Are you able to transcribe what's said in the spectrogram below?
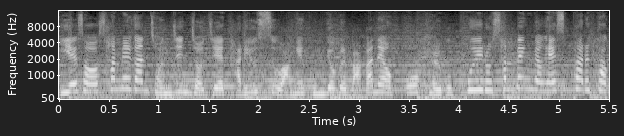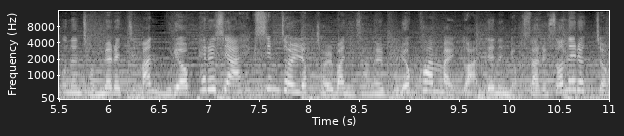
이에서 3일간 전진 저지의 다리우스 왕의 공격을 막아내었고 결국 포위로 300명의 스파르타군은 전멸했지만 무려 페르시아 핵심 전력 절반 이상을 무력화한 말도 안 되는 역사를 써내렸죠.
